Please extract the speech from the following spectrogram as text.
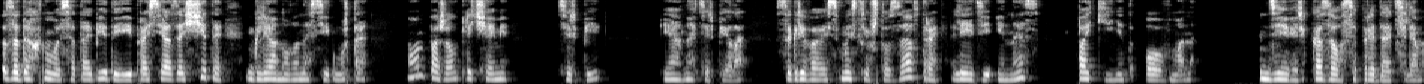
задохнулась от обиды и, прося защиты, глянула на Сигмурта. Он пожал плечами. «Терпи». И она терпела, согреваясь мыслью, что завтра леди Инес покинет Овман. Деверь казался предателем.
